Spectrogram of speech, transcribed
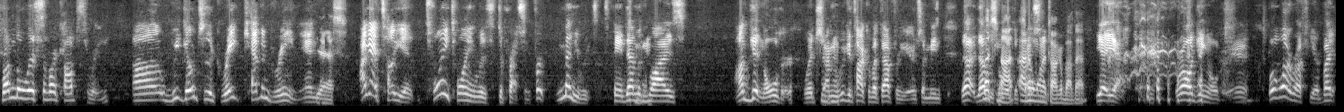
from the list of our top three, uh, we go to the great Kevin Greene. And yes, I got to tell you, 2020 was depressing for many reasons. Pandemic mm-hmm. wise, I'm getting older, which mm-hmm. I mean, mm-hmm. we could talk about that for years. I mean, that, that Let's was not. I don't want to talk about that. Yeah, yeah. We're all getting older. Well, what a rough year. But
